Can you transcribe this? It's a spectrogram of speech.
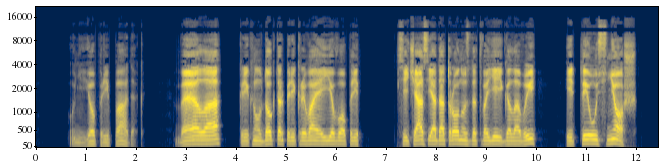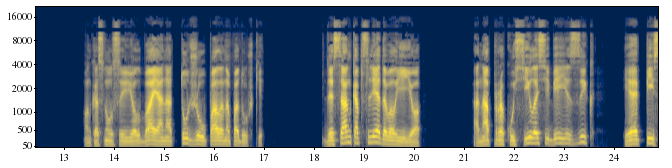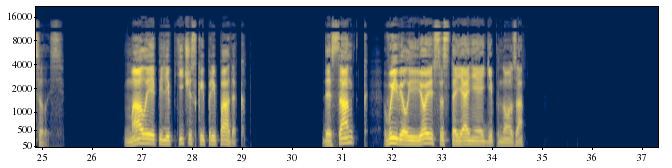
У нее припадок. «Белла!» — крикнул доктор, перекрывая ее вопли. «Сейчас я дотронусь до твоей головы, и ты уснешь!» Он коснулся ее лба, и она тут же упала на подушки. Десанг обследовал ее. Она прокусила себе язык и описалась. Малый эпилептический припадок. Десанг вывел ее из состояния гипноза.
